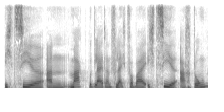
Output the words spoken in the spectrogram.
Ich ziehe an Marktbegleitern vielleicht vorbei. Ich ziehe, Achtung,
